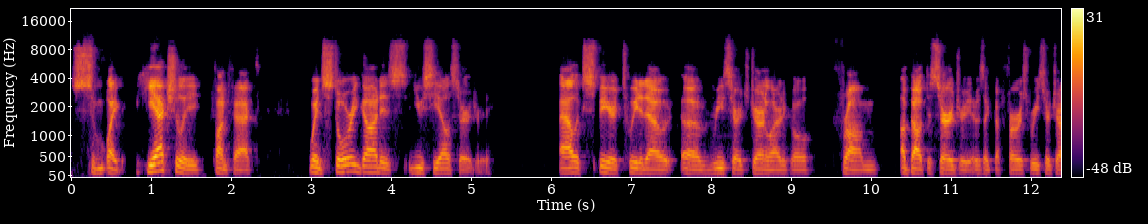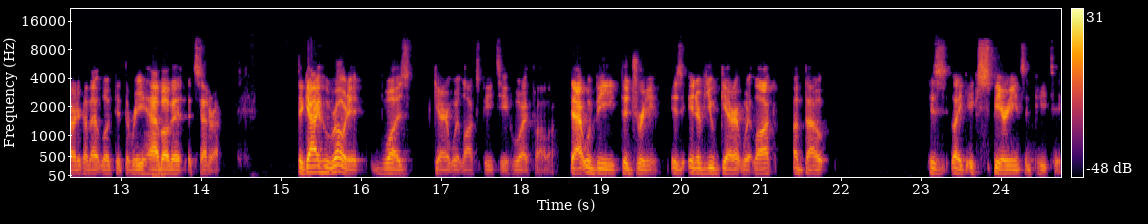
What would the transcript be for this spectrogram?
So, like he actually, fun fact, when Story got his UCL surgery, Alex Speier tweeted out a research journal article from about the surgery. It was like the first research article that looked at the rehab of it, etc. The guy who wrote it was Garrett Whitlock's PT, who I follow. That would be the dream: is interview Garrett Whitlock about his like experience in PT.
